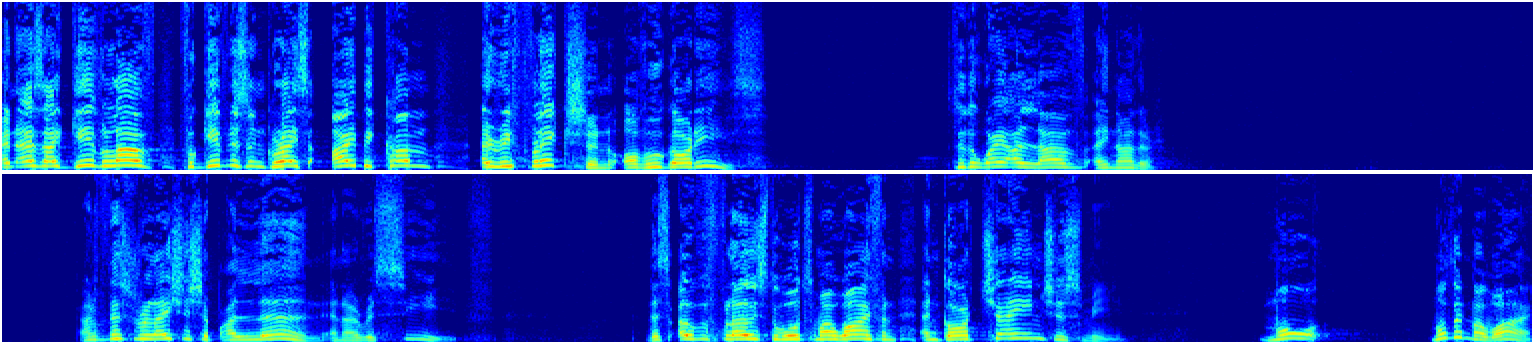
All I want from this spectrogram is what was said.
And as I give love, forgiveness, and grace, I become a reflection of who God is to the way I love another. Out of this relationship, I learn and I receive. This overflows towards my wife, and, and God changes me more, more than my wife.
